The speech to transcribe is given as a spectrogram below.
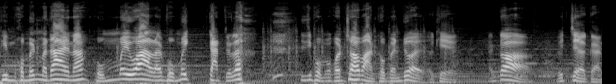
พิมพ์คอมเมนต์มาได้นะ ผมไม่ว่าอะไรผมไม่กัดอยู่แล้วจริงๆผมเป็นคนชอบอ่านคอมเมนต์ด้วยโอเคงั้นก็ไว้เจอกัน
